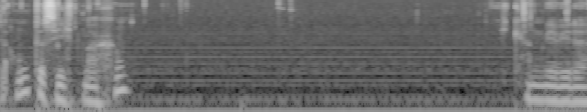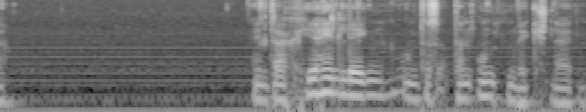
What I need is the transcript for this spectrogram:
der Untersicht machen. Ich kann mir wieder ein Dach hier hinlegen und das dann unten wegschneiden.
